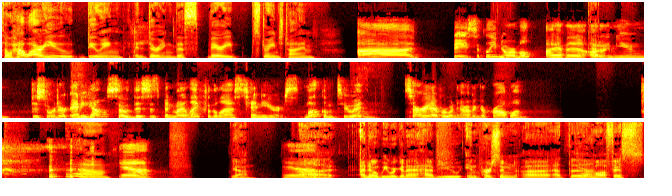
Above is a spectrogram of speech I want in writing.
So, how are you doing in, during this very strange time? Uh, basically normal. I have an autoimmune disorder anyhow, so this has been my life for the last 10 years. Welcome to it. Hmm. Sorry, everyone having a problem. Oh, Yeah. Yeah. Yeah. Uh, I know we were going to have you in person uh, at the Yeah. office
